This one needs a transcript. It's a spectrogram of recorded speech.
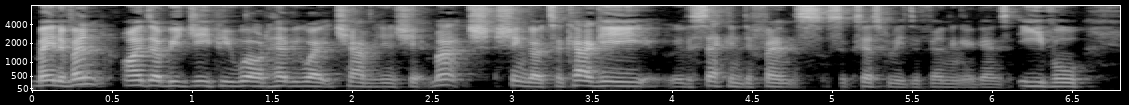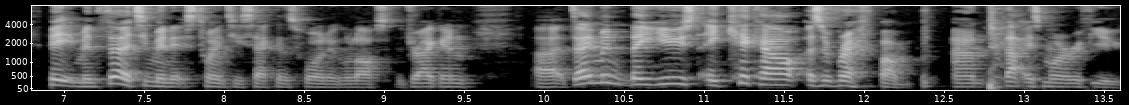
Main event IWGP World Heavyweight Championship match. Shingo Takagi with the second defense, successfully defending against Evil. Beat him in 30 minutes, 20 seconds, following the last of the Dragon. Uh, Damon, they used a kick out as a ref bump, and that is my review.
